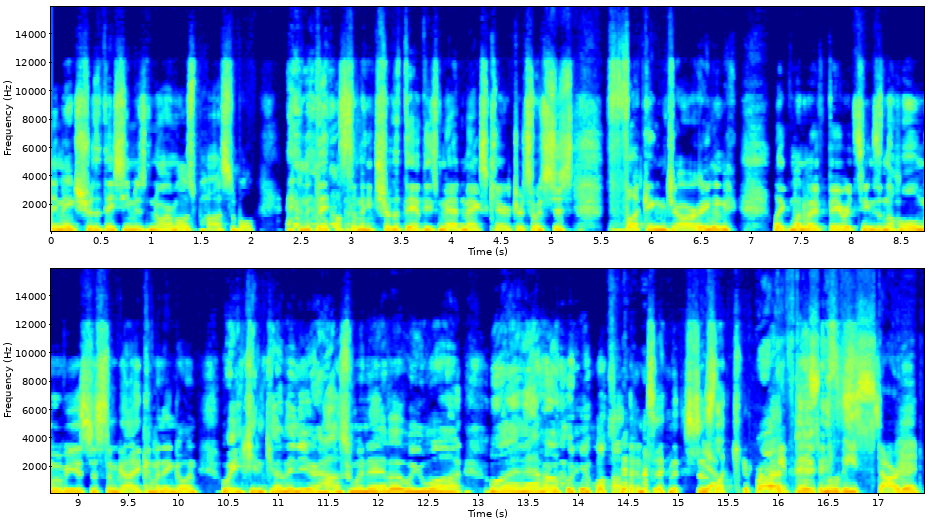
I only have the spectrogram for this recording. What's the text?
They make sure that they seem as normal as possible, and then they also make sure that they have these Mad Max characters. So it's just fucking jarring. Like one of my favorite scenes in the whole movie is just some guy coming in going, "We can come into your house whenever we want, whenever we want," and it's just Yeah. like if this movie started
